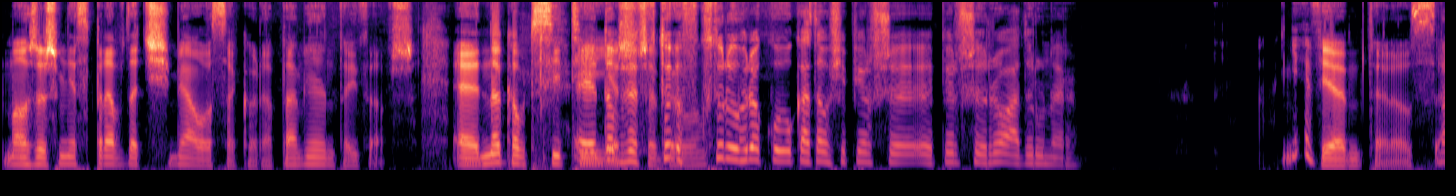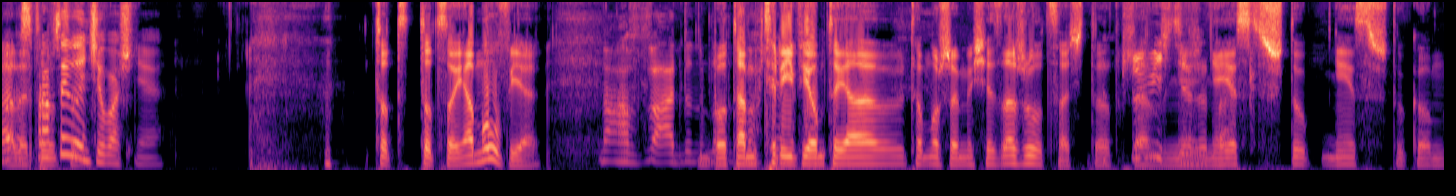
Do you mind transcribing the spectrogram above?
Możesz mnie sprawdzać śmiało, Sakura, pamiętaj zawsze. E, Knockout City e, Dobrze, w, któ- w, którym roku ukazał się pierwszy, pierwszy Road Runner? Nie wiem teraz, no, ale... Sprawdzałem to, cię właśnie to, to co ja mówię. No, no, no, Bo tam właśnie... trivium to ja, to możemy się zarzucać. To Oczywiście, nie, nie, tak. jest sztuk, nie jest sztuką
